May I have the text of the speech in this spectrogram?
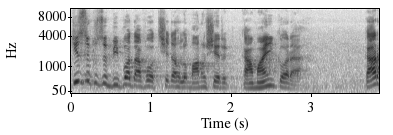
কিছু কিছু বিপদ আপদ সেটা হলো মানুষের কামাই করা। কার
